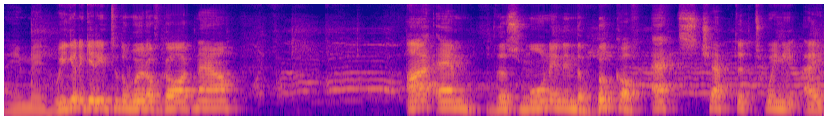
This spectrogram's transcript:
Amen. We're going to get into the Word of God now. I am this morning in the book of Acts, chapter 28.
